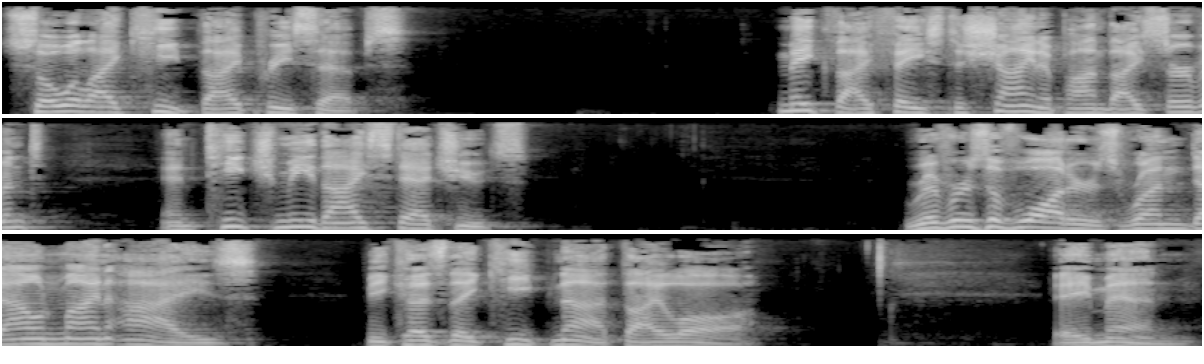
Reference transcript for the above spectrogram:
so will I keep thy precepts. Make thy face to shine upon thy servant and teach me thy statutes. Rivers of waters run down mine eyes because they keep not thy law. Amen.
